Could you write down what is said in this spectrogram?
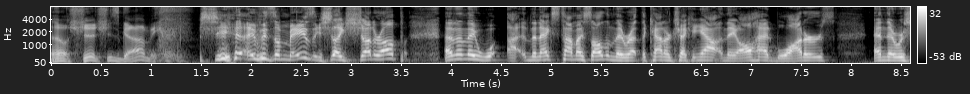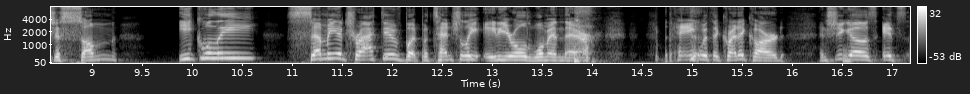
Oh shit, she's got me. She it was amazing. She like shut her up, and then they uh, the next time I saw them, they were at the counter checking out, and they all had waters, and there was just some equally semi-attractive but potentially 80 year old woman there paying with a credit card and she goes it's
